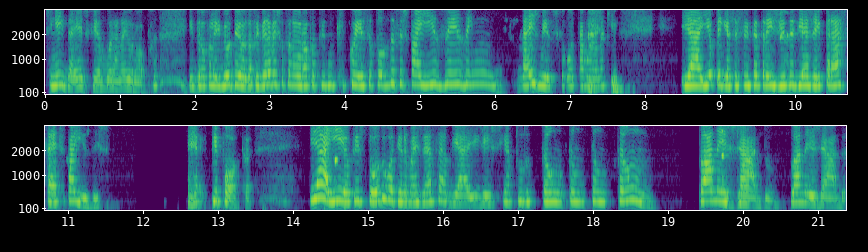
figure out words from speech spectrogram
tinha ideia de que eu ia morar na Europa. Então eu falei, meu Deus, a primeira vez que eu tô na Europa, eu tenho que conhecer todos esses países em 10 meses que eu vou estar morando aqui. e aí eu peguei esses 33 dias e viajei para sete países. É, pipoca. E aí eu fiz todo o roteiro, mas nessa viagem, gente, tinha tudo tão, tão, tão, tão planejado, planejado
